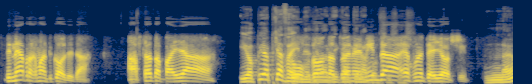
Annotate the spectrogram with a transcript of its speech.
στη νέα πραγματικότητα. Αυτά τα παλιά η οποία ποια θα το είναι 80, δηλαδή, το 90 έχουν τελειώσει. Ναι.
